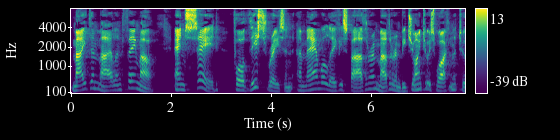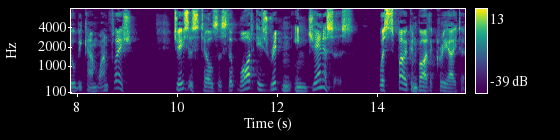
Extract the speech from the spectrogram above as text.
made them male and female, and said, For this reason a man will leave his father and mother and be joined to his wife, and the two will become one flesh? Jesus tells us that what is written in Genesis was spoken by the Creator.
